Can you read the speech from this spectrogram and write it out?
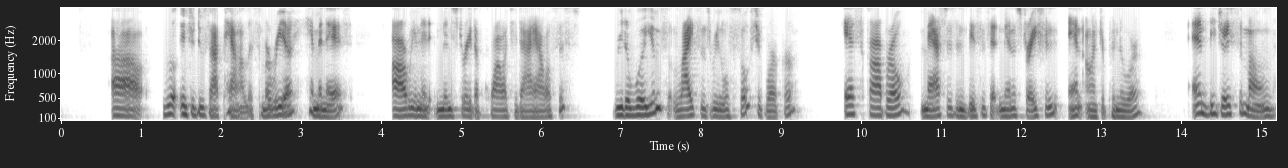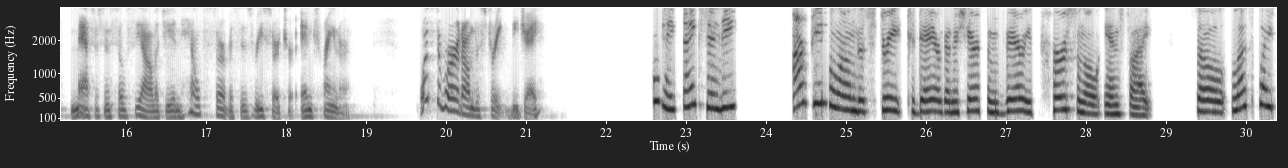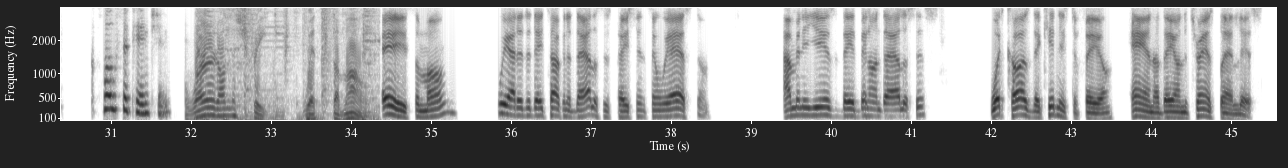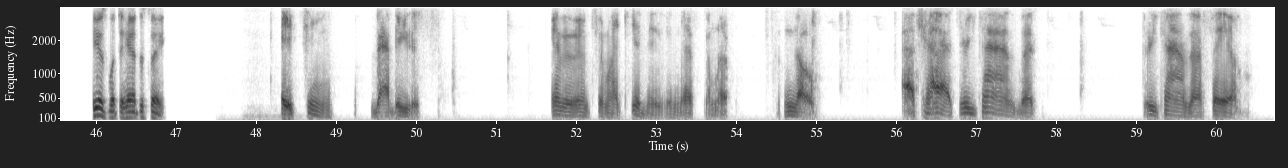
uh, we'll introduce our panelists Maria Jimenez, RN Administrative Quality Dialysis, Rita Williams, Licensed Renal Social Worker, S. Scarborough, Master's in Business Administration and Entrepreneur, and BJ Simone, Master's in Sociology and Health Services researcher and trainer. What's the word on the street, BJ? Okay, thanks, Cindy. Our people on the street today are going to share some very personal insight. So let's play close attention. Word on the street with Simone. Hey, Simone. We had it today talking to dialysis patients, and we asked them how many years they had been on dialysis, what caused their kidneys to fail, and are they on the transplant list? Here's what they had to say 18, diabetes entered into my kidneys and messed them up. No. I tried three times, but three times I failed.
